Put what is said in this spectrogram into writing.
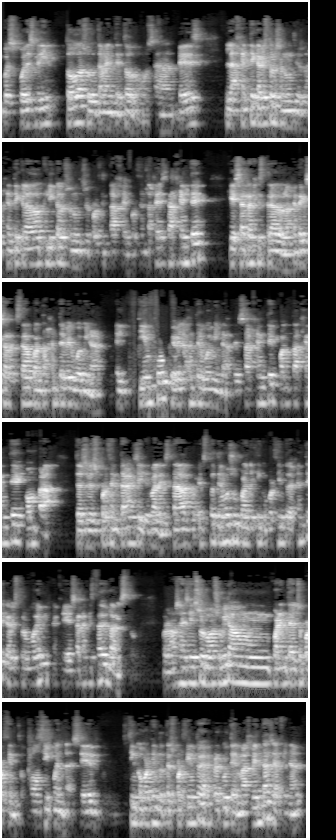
pues puedes medir todo, absolutamente todo. O sea, ves la gente que ha visto los anuncios, la gente que le ha dado clic a los anuncios, el porcentaje, el porcentaje de esa gente que se ha registrado, la gente que se ha registrado, cuánta gente ve el webinar, el tiempo que ve la gente el webinar, de esa gente, cuánta gente compra. Entonces, ves porcentaje y dices, vale, está, esto tenemos un 45% de gente que ha visto el webinar, que se ha registrado y lo ha visto. Pues vamos a ver si eso lo vamos a subir a un 48% o un 50%. Ese 5%, 3% repercute en más ventas y al final,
